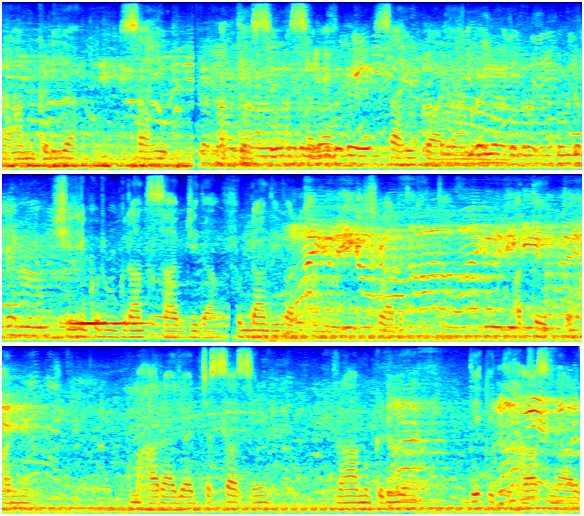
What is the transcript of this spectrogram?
ਰਾਮਗੜੀਆ ਸਾਹਿਬ ਅਤੇ ਸਿੰਘ ਸਭਾ ਸਾਹਿਬ ਵਾਲਿਆਂ ਨੇ ਸ੍ਰੀ ਗੁਰੂ ਗ੍ਰੰਥ ਸਾਹਿਬ ਜੀ ਦਾ ਫੁੱਲਾਂ ਦੀ ਵਰਖਾ ਨਾਲ ਸਵਾਗਤ ਕੀਤਾ ਅਤੇ ਤੁਹਾਨੂੰ ਮਹਾਰਾਜਾ ਜੱਸਾ ਸਿੰਘ ਰਾਮਗੜੀਆ ਦੇ ਇਤਿਹਾਸ ਨਾਲ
